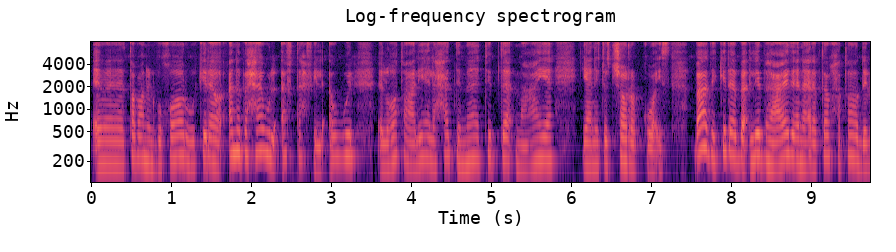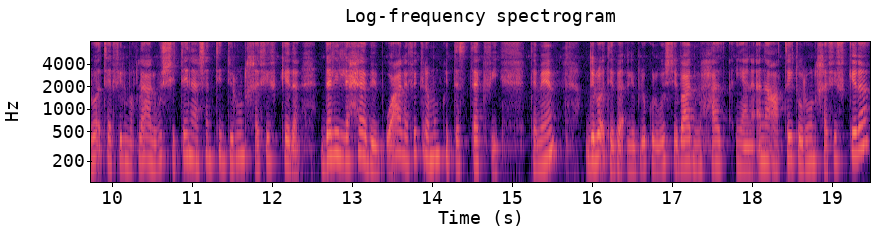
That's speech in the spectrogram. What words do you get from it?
آه طبعا البخار وكده. أنا بحاول أفتح في الأول الغطا عليها لحد ما تبدأ معايا يعني تتشرب كويس. بعد كده بقلبها عادي. أنا قلبتها وحطها دلوقتي في المقلاة على الوش التاني عشان تدي لون خفيف كده. ده للي حابب. وعلى فكرة ممكن تستكفي. تمام؟ دلوقتي بقلب لكم الوش بعد ما. يعني أنا عطيته لون خفيف كده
